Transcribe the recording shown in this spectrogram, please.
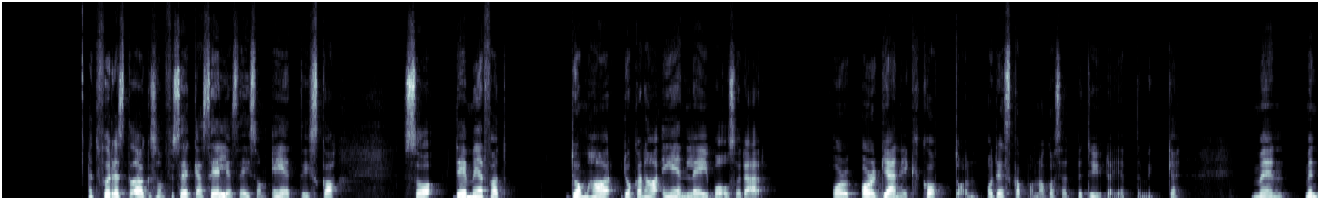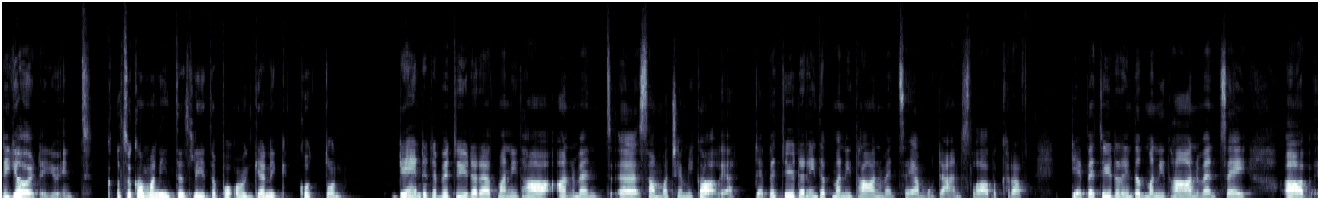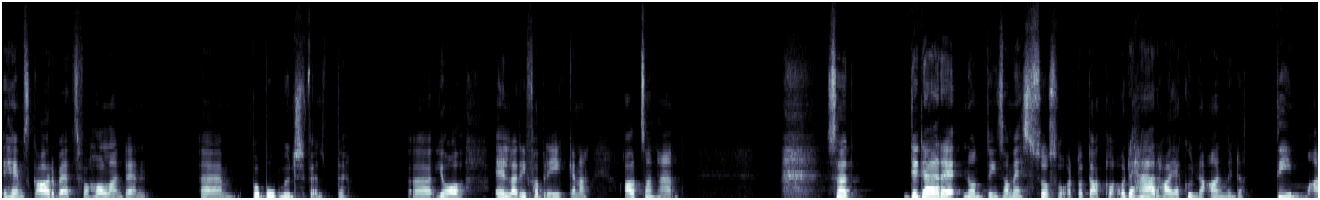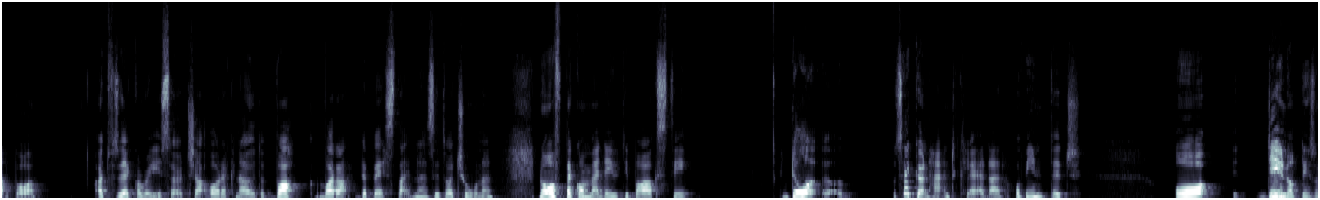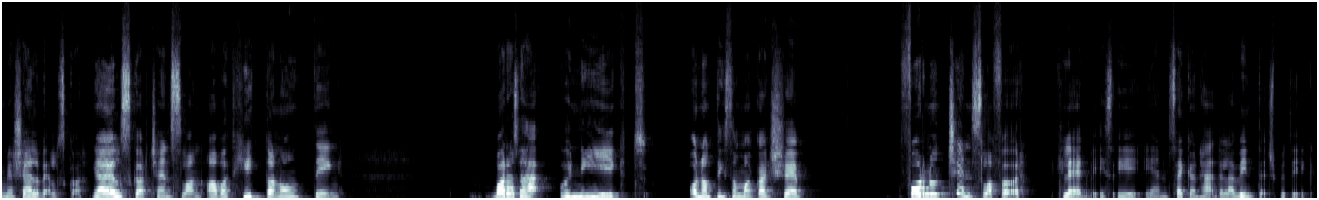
ett företag som försöker sälja sig som etiska, så det är mer för att de, har, de kan ha en label sådär, or, organic cotton, och det ska på något sätt betyda jättemycket. Men, men det gör det ju inte. Alltså kan man inte ens lita på organic cotton? Det enda det betyder är att man inte har använt äh, samma kemikalier. Det betyder inte att man inte har använt sig av modern slavkraft. Det betyder inte att man inte har använt sig av hemska arbetsförhållanden. Ähm, på bomullsfältet uh, ja, eller i fabrikerna. Allt sånt här. Så att det där är någonting som är så svårt att tackla och det här har jag kunnat använda timmar på att försöka researcha och räkna ut att vad kan vara det bästa i den här situationen. Nå, ofta kommer det ju tillbaks till då, second hand-kläder och vintage. Och det är ju någonting som jag själv älskar. Jag älskar känslan av att hitta någonting bara så här unikt och någonting som man kanske får någon känsla för klädvis i en second hand eller vintagebutik.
